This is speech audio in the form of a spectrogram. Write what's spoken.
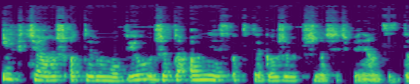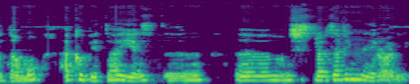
i wciąż o tym mówił, że to on jest od tego, żeby przynosić pieniądze do domu, a kobieta jest y, się sprawdza w innej roli.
